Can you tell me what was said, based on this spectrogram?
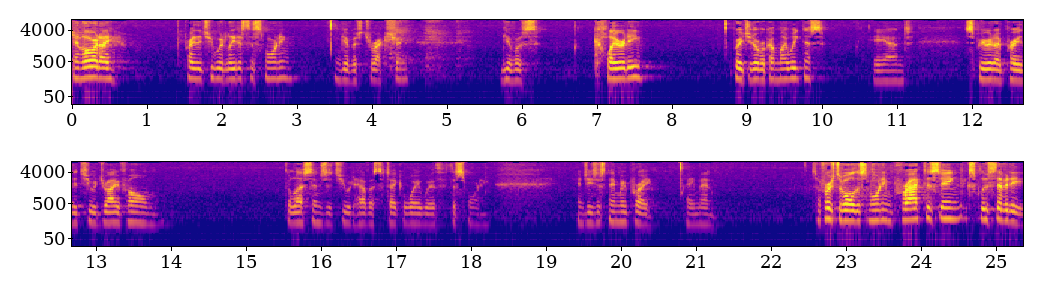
And Lord, I pray that you would lead us this morning and give us direction, give us clarity. Pray that you'd overcome my weakness. And Spirit, I pray that you would drive home the lessons that you would have us to take away with this morning. In Jesus' name we pray. Amen. So, first of all, this morning, practicing exclusivity.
